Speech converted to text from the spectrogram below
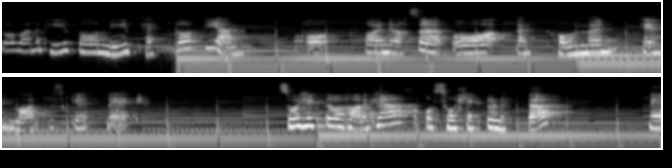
Da var det tid for en ny peptalk igjen og fra universet, og velkommen til Magiske meg. Så kjekt å ha deg her, og så kjekt å lytte. Vi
